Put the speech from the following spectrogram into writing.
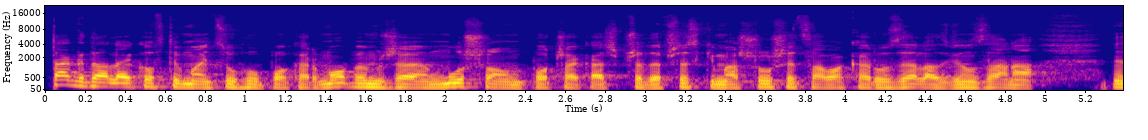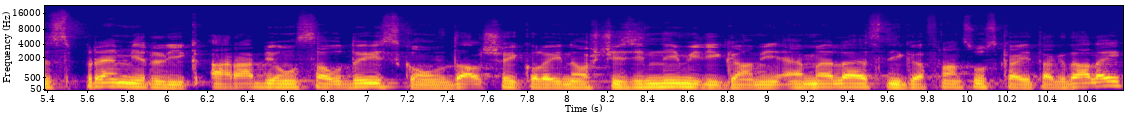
tak daleko w tym łańcuchu pokarmowym, że muszą poczekać przede wszystkim aż ruszy cała karuzela związana z Premier League, Arabią Saudyjską, w dalszej kolejności z innymi ligami, MLS, Liga Francuska i tak dalej,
